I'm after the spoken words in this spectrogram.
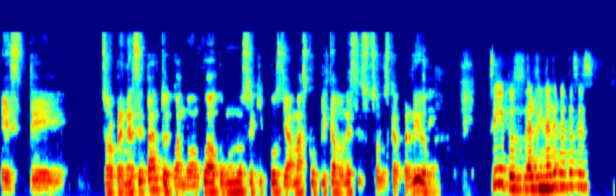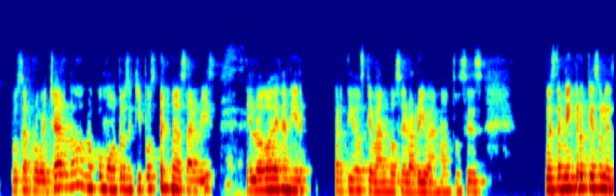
este sorprenderse tanto y cuando han jugado con unos equipos ya más complicados, esos son los que han perdido. Sí. sí, pues al final de cuentas es pues aprovechar, ¿no? No como otros equipos, pero San Luis, que luego dejan ir partidos que van 2-0 arriba, ¿no? Entonces, pues también creo que eso les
